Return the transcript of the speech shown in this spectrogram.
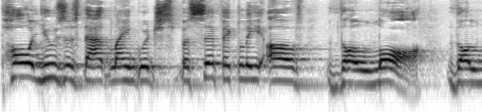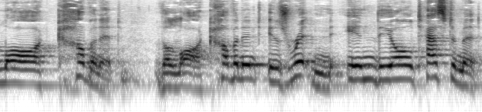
Paul uses that language specifically of the law, the law covenant. The law covenant is written in the Old Testament,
